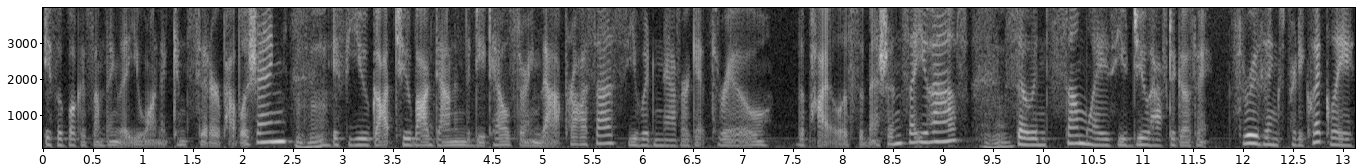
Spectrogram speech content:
if a book is something that you want to consider publishing, mm-hmm. if you got too bogged down in the details during that process, you would never get through the pile of submissions that you have. Mm-hmm. So, in some ways, you do have to go th- through things pretty quickly.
